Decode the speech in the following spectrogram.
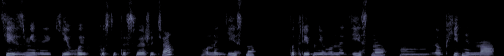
ті зміни, які ви впустите в своє життя, вони дійсно потрібні, вони дійсно необхідні на,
